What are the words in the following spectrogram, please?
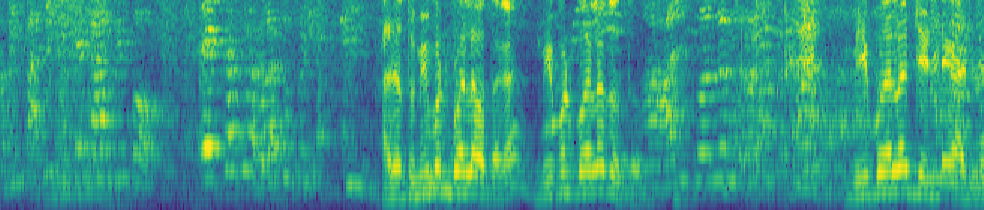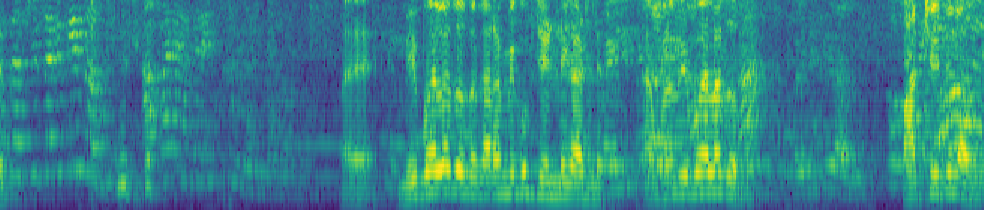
आम्ही पाचवी ते दहावी ब एकाच वर्गात तुकडी. अच्छा तुम्ही पण बोला होता का? मी पण बोलत होतो. आज बोलत मी बोलत झेंडे काढलेत. असली तरी तीच होती. आपण average student आहे. नाही, मी बोलत होतो कारण मी खूप झेंडे काढलेत. त्यामुळे मी बोलत होतो. पहिली ते दहावी. पाचवी ते दहावी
